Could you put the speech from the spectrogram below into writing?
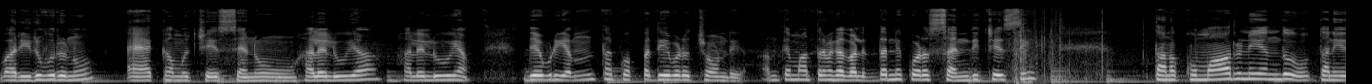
వారిరువురును ఏకము చేశాను హలలుయ హలెలూయ దేవుడు ఎంత గొప్ప దేవుడు చూడండి. అంతే మాత్రమే కాదు వాళ్ళిద్దరిని కూడా సంధి చేసి తన కుమారుని ఎందు తన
